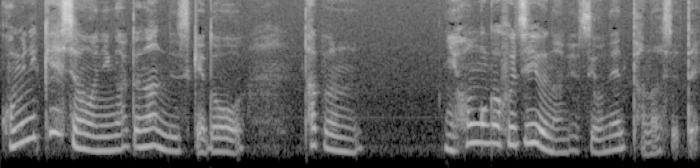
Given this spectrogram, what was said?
コミュニケーションは苦手なんですけど多分日本語が不自由なんですよねって話してて。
